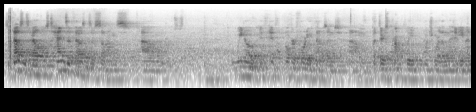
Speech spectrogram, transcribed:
So thousands of albums, tens of thousands of songs. Um, we know it, it, over 40,000, um, but there's probably much more than that even.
